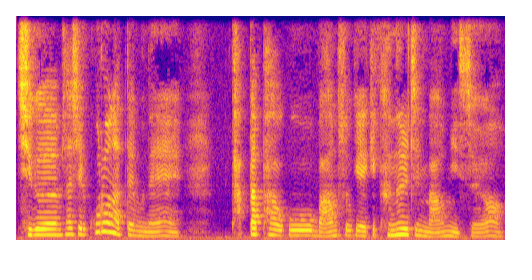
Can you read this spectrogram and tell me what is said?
지금 사실 코로나 때문에 답답하고 마음속에 이렇게 그늘진 마음이 있어요.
